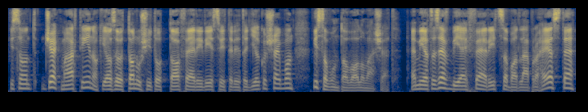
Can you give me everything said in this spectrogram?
viszont Jack Martin, aki azelőtt tanúsította a Ferry részvételét a gyilkosságban, visszavonta a vallomását. Emiatt az FBI Ferrit szabadlábra helyezte,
